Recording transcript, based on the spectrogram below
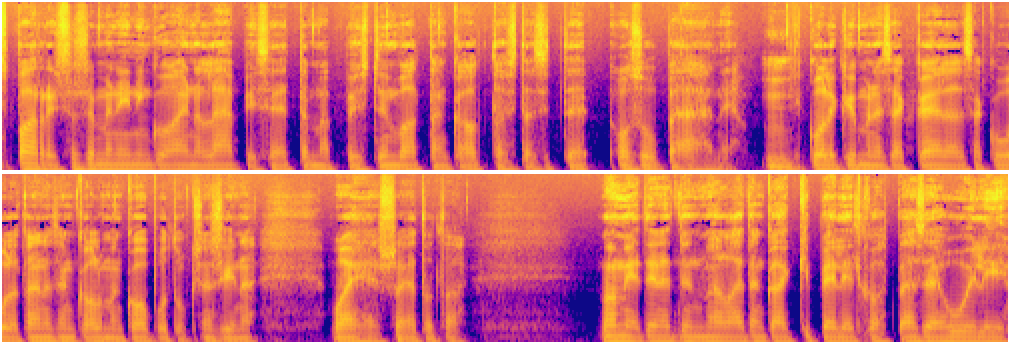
sparrissa se meni niin kuin aina läpi se, että mä pystyin vattan kautta sitä sitten osuu päähän. Ja, mm. ja kun oli kymmenen sekkaa edellä, sä kuulet aina sen kolmen koputuksen siinä vaiheessa ja tota, mä mietin, että nyt mä laitan kaikki pelit, kohta pääsee huiliin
